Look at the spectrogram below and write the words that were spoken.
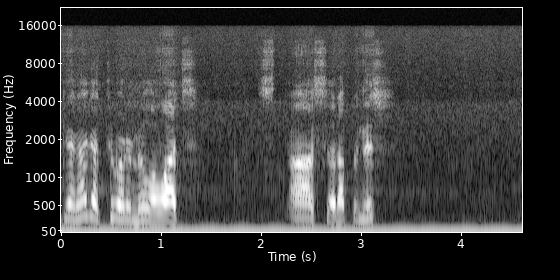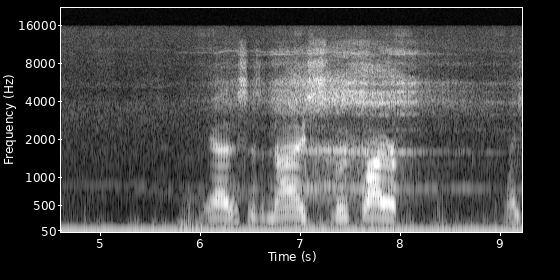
Again, I got 200 milliwatts uh, set up in this. Yeah, this is a nice smooth flyer. Nice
